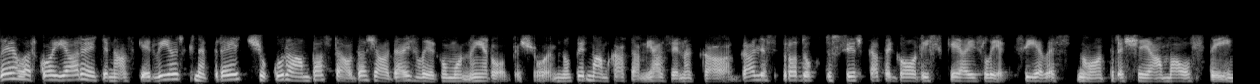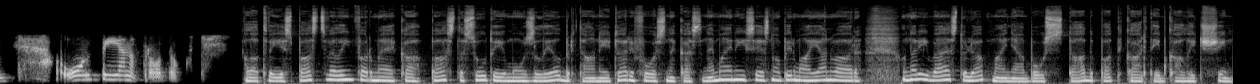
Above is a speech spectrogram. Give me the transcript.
Vēl ar ko jārēķinās, ka ir virkne preču, kurām pastāv dažādi aizliegumi un ierobežojumi. Nu, pirmām kārtām jāzina, ka gaļas produktus ir kategoriski aizliegts ievest no trešajām valstīm un piena produktus. Latvijas pasts vēl informē, ka pasta sūtījumu uz Lielbritāniju tarifos nekas nemainīsies no 1. janvāra, un arī vēstuļu apmaiņā būs tāda pati kārtība kā līdz šim.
